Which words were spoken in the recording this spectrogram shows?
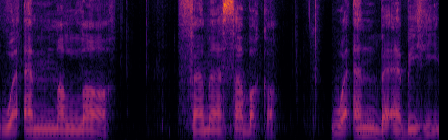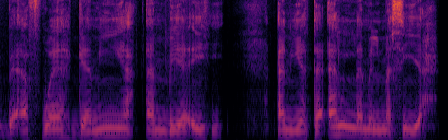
وأما الله فما سبق وأنبأ به بأفواه جميع أنبيائه أن يتألم المسيح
